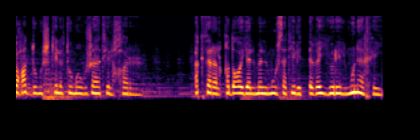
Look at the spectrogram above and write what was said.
تعد مشكلة موجات الحر أكثر القضايا الملموسة للتغير المناخي.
